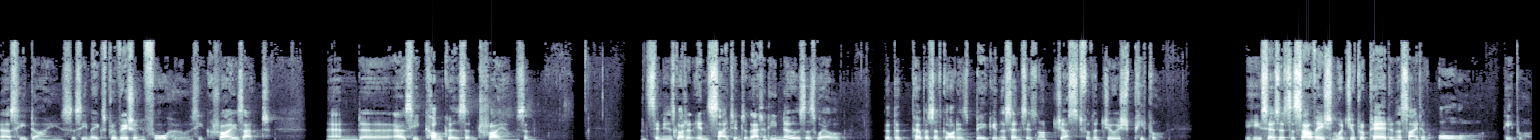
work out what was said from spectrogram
as he dies, as he makes provision for her, as he cries out and uh, as he conquers and triumphs. And, and Simeon's got an insight into that, and he knows as well that the purpose of God is big in the sense it's not just for the Jewish people. He says it's the salvation which you prepared in the sight of all people.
